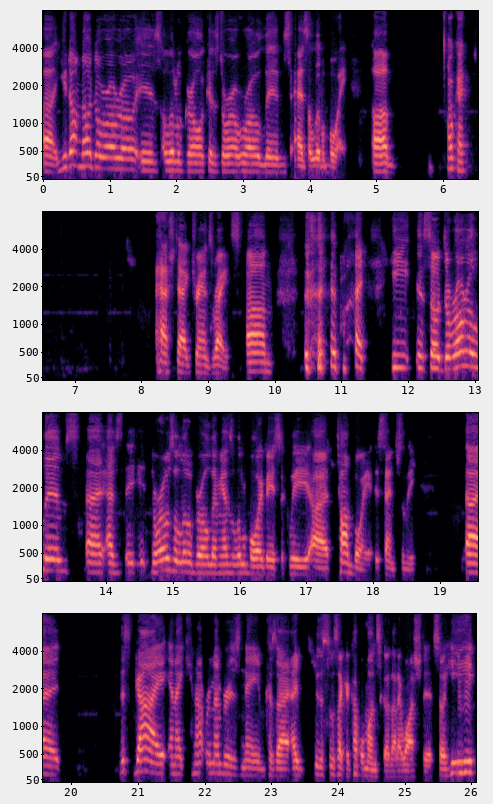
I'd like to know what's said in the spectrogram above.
Uh you don't know dororo is a little girl because dororo lives as a little boy. Um Okay. hashtag trans rights. Um but he so dororo lives uh, as dororo's a little girl living as a little boy basically uh tomboy essentially. Uh this guy and i cannot remember his name because I, I this was like a couple months ago that i watched it. So he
